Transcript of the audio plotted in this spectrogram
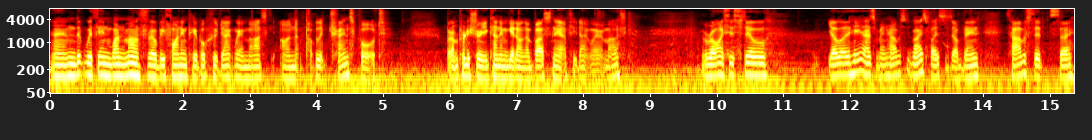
And within one month, they'll be finding people who don't wear masks on public transport. But I'm pretty sure you can't even get on a bus now if you don't wear a mask. Rice is still yellow here, hasn't been harvested. Most places I've been, it's harvested, so I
